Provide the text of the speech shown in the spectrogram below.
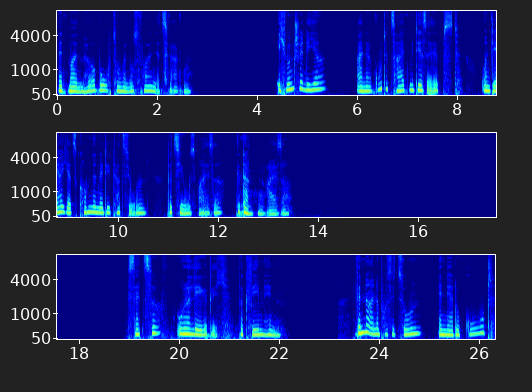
mit meinem Hörbuch zum genussvollen Netzwerken. Ich wünsche dir eine gute Zeit mit dir selbst und der jetzt kommenden Meditation bzw. Gedankenreise. Setze oder lege dich bequem hin. Finde eine Position, in der du gut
